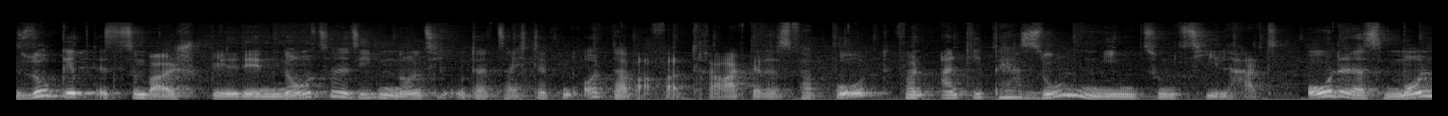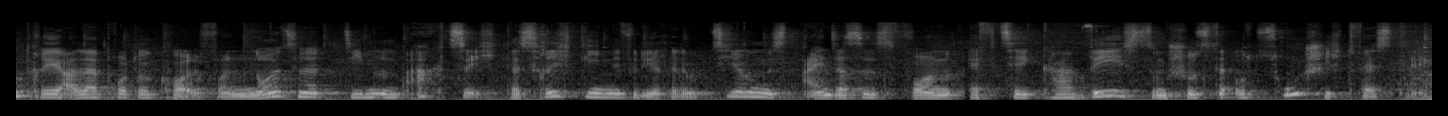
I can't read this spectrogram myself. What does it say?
So gibt es zum Beispiel den 1997 unterzeichneten Ottawa-Vertrag, der das Verbot von Antipersonenminen zum Ziel hat. Oder das Montrealer Protokoll von 1987, das Richtlinien für die Reduzierung des Einsatzes von FCKWs zum Schutz der Ozonschicht festlegt.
